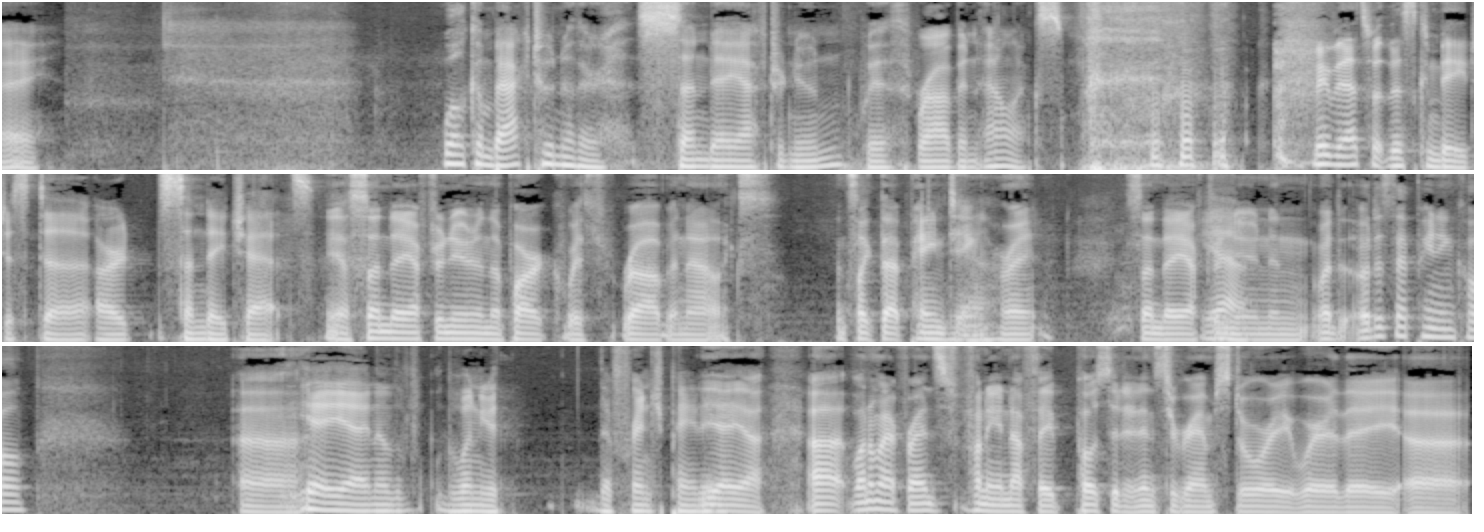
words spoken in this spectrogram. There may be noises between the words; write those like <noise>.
Okay. Welcome back to another Sunday afternoon with Rob and Alex. <laughs> Maybe that's what this can be, just uh, our Sunday chats. Yeah, Sunday afternoon in the park with Rob and Alex. It's like that painting, Yeah. right? Sunday afternoon, and what what is that painting called? Uh, yeah, yeah, I know the, the one you the French painting. Yeah, yeah. Uh, one of my friends, funny enough, they posted an Instagram story where they uh,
